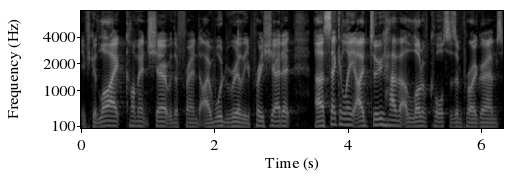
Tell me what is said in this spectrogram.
If you could like, comment, share it with a friend, I would really appreciate it. Uh, secondly, I do have a lot of courses and programs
